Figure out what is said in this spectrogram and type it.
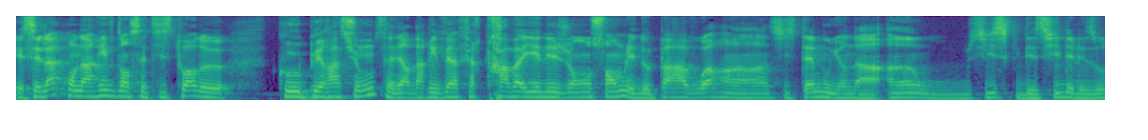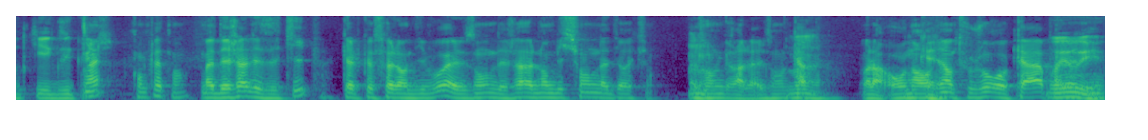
Et c'est là qu'on arrive dans cette histoire de coopération, c'est-à-dire d'arriver à faire travailler les gens ensemble et de pas avoir un système où il y en a un ou six qui décident et les autres qui exécutent. Ouais, complètement. Bah déjà, les équipes, quel que soit leur niveau, elles ont déjà l'ambition de la direction. Elles mmh. ont le Graal, elles ont le cap. Voilà, on en revient toujours au cap. Oui, oui.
